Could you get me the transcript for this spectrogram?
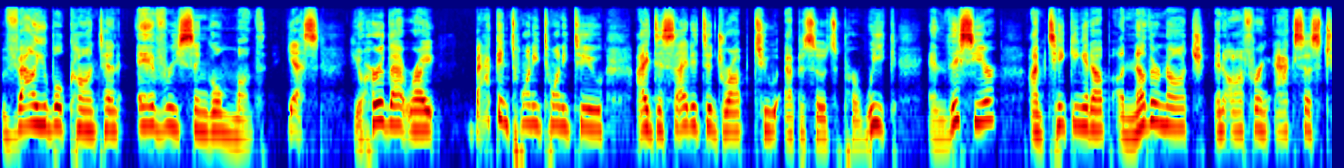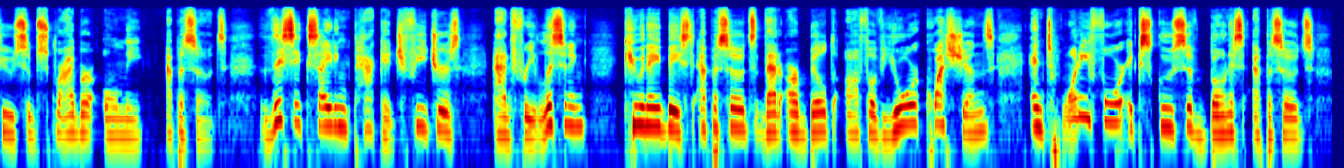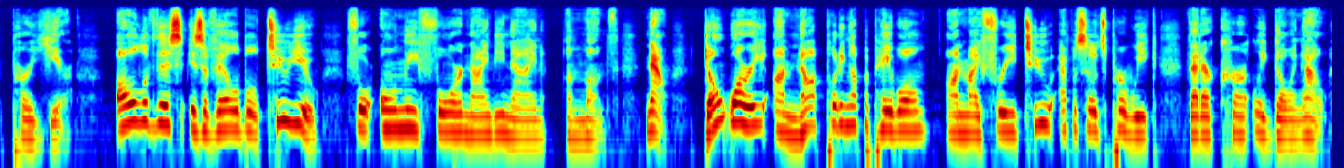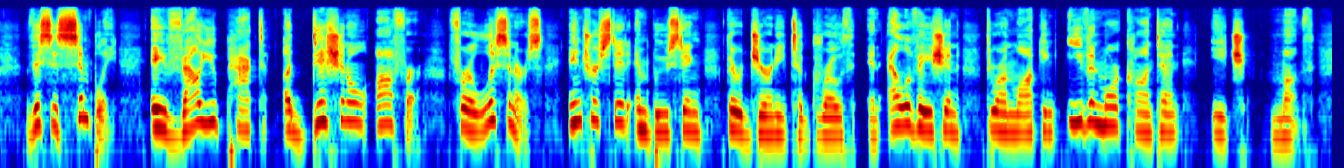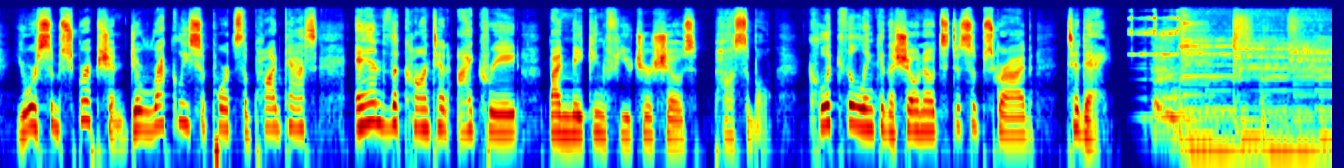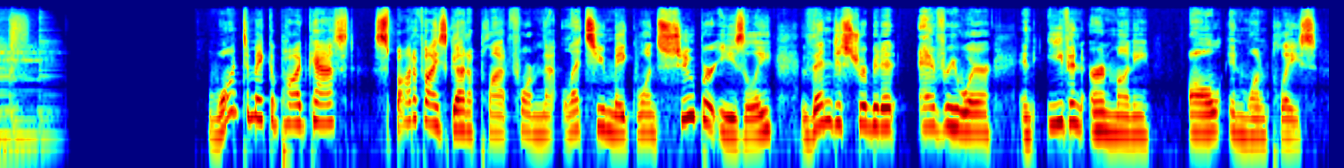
valuable content every single month. Yes, you heard that right. Back in 2022, I decided to drop two episodes per week, and this year, I'm taking it up another notch and offering access to subscriber only episodes. This exciting package features ad-free listening, Q&A based episodes that are built off of your questions, and 24 exclusive bonus episodes per year. All of this is available to you for only $4.99 a month. Now, don't worry, I'm not putting up a paywall on my free two episodes per week that are currently going out. This is simply a value packed additional offer for listeners interested in boosting their journey to growth and elevation through unlocking even more content each month. Your subscription directly supports the podcast and the content I create by making future shows possible. Click the link in the show notes to subscribe today. Want to make a podcast? Spotify's got a platform that lets you make one super easily, then distribute it everywhere and even earn money all in one place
